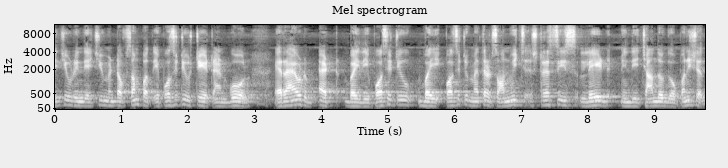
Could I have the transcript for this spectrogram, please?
achieved in the achievement of sampat, a positive state and goal arrived at by the positive by positive methods on which stress is laid in the Chandogya Upanishad,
